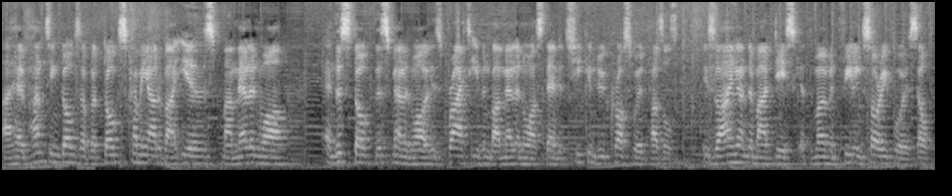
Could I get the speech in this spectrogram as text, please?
I have hunting dogs, I've got dogs coming out of my ears, my Malinois, and this dog, this Malinois, is bright even by Malinois standards. She can do crossword puzzles. Is lying under my desk at the moment, feeling sorry for herself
